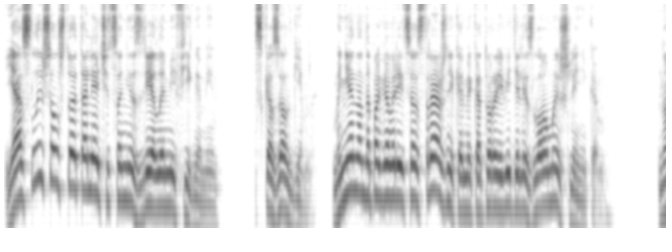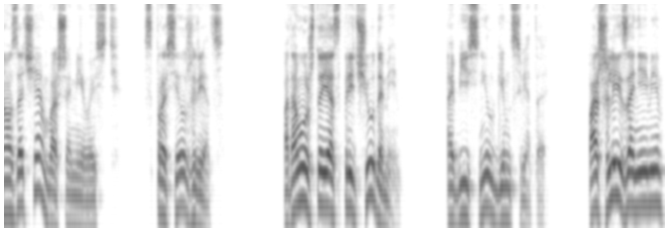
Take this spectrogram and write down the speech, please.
«Я слышал, что это лечится незрелыми фигами», – сказал Гимн. «Мне надо поговорить со стражниками, которые видели злоумышленника». «Но зачем, ваша милость?» – спросил жрец. «Потому что я с причудами», – объяснил Гимн Света. «Пошли за ними.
